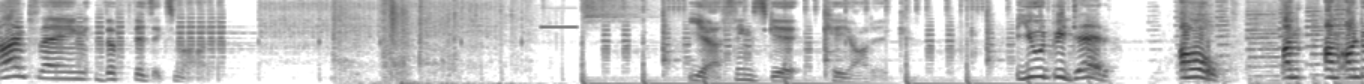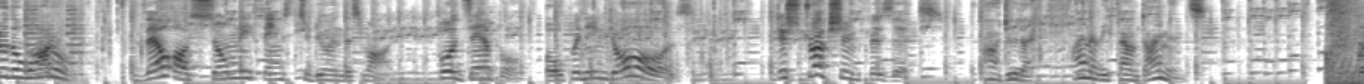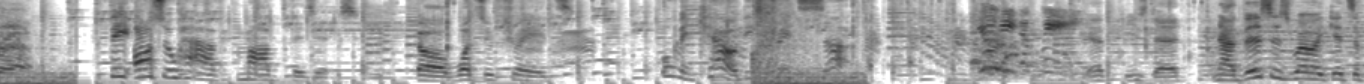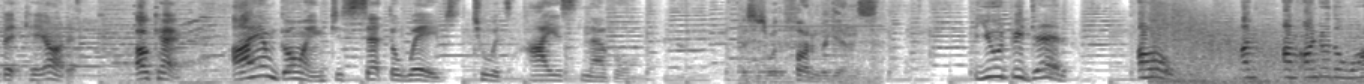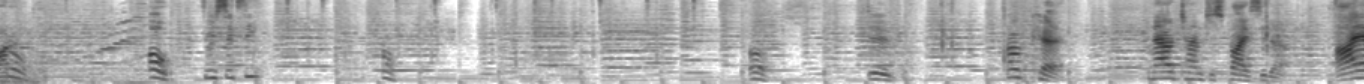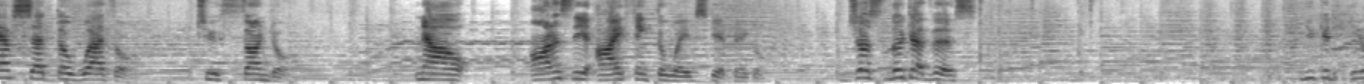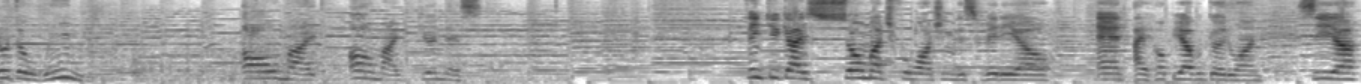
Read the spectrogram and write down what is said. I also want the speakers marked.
Speaker 1: I'm playing the physics mod. Yeah, things get chaotic. You would be dead. Oh, I'm I'm under the water. There are so many things to do in this mod. For example, opening doors, destruction physics. Oh, dude, I finally found diamonds. They also have mob physics. Oh, what's your trades? Holy cow, these trades suck.
Speaker 2: You need to leave.
Speaker 1: Yep, he's dead. Now this is where it gets a bit chaotic. Okay, I am going to set the waves to its highest level.
Speaker 3: This is where the fun begins.
Speaker 1: You would be dead. Oh, I'm I'm under the water. Oh, 360? Oh. Oh. Dude. Okay. Now time to spice it up. I have set the weather to thunder. Now, honestly, I think the waves get bigger. Just look at this. You could hear the wind. Oh my, oh my goodness. Thank you guys so much for watching this video, and I hope you have a good one. See ya.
